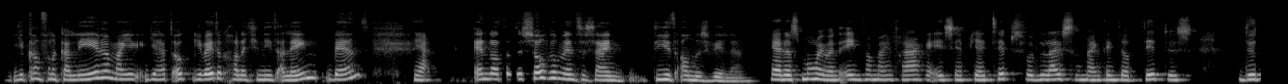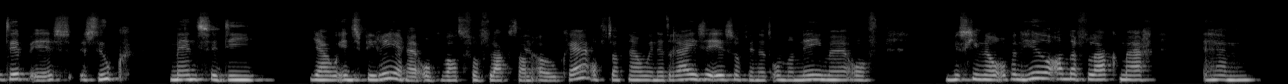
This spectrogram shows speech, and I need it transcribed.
je kan van elkaar leren, maar je, je, hebt ook, je weet ook gewoon dat je niet alleen bent. Ja. En dat er dus zoveel mensen zijn die het anders willen. Ja, dat is mooi, want een van mijn vragen is: heb jij tips voor de luisteraar? Maar ik denk dat dit dus de tip is: zoek mensen die jou inspireren op wat voor vlak dan ook. Hè? Of dat nou in het reizen is of in het ondernemen of misschien wel op een heel ander vlak, maar um,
